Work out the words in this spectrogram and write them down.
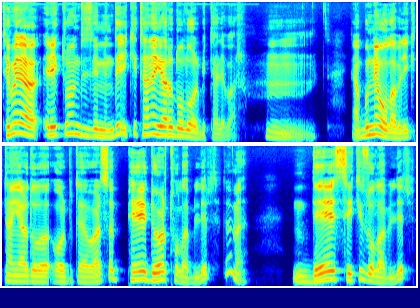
Temel elektron diziliminde iki tane yarı dolu orbitali var. Hmm. Ya bu ne olabilir? İki tane yarı dolu orbital varsa P4 olabilir, değil mi? D8 olabilir.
